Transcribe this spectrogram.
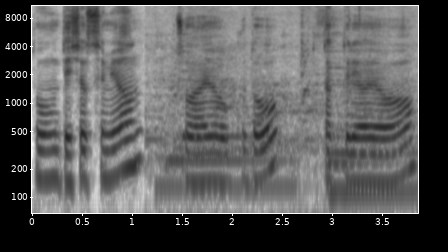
도움 되셨으면 좋아요, 구독 부탁드려요.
